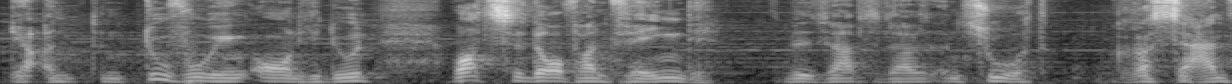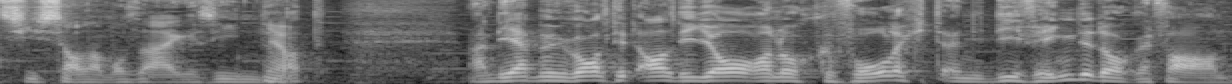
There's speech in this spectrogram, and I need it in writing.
ja, een, een, toevoeging aan gedaan. Wat ze daarvan vinden. Ze hebben daar een soort recensie, zal ik maar zeggen, zien. Ja. Dat. En die hebben nog altijd al die jaren nog gevolgd en die, die vinden er van.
